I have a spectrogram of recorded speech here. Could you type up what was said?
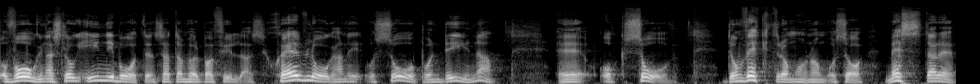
och vågorna slog in i båten så att de höll på att fyllas. Själv låg han och sov på en dyna eh, och sov. De väckte de honom och sa, Mästare,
